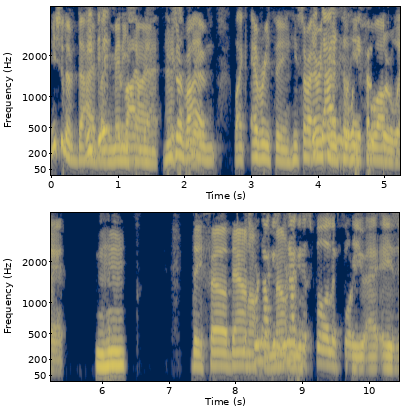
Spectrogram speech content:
He should have died like many times. That, he survived like everything. He survived he everything until he fell off. Mm-hmm. They fell down off we're not, the mountain. We're not going to spoil it for you at AZ.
